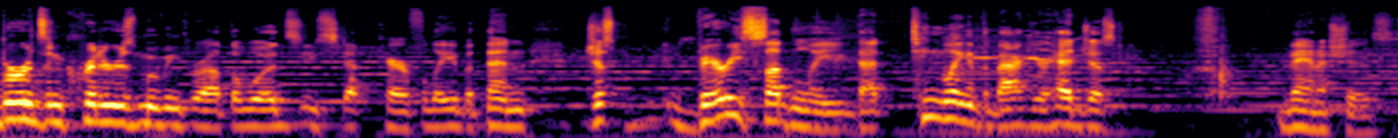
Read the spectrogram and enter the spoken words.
birds and critters moving throughout the woods. You step carefully, but then just very suddenly, that tingling at the back of your head just vanishes.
